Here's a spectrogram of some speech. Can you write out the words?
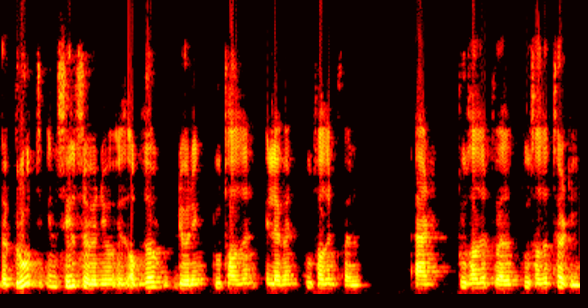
the growth in sales revenue is observed during 2011-2012 and 2012-2013.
